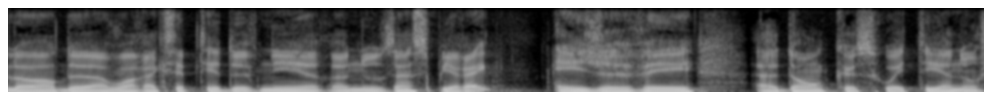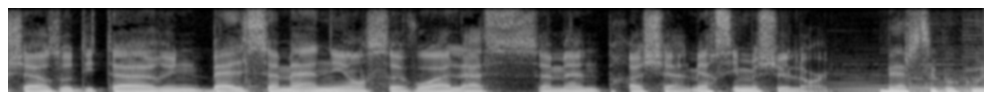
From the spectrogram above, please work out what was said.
Lord, d'avoir accepté de venir nous inspirer. Et je vais euh, donc souhaiter à nos chers auditeurs une belle semaine et on se voit la semaine prochaine. Merci, M. Lord. Merci beaucoup,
